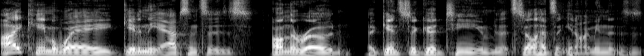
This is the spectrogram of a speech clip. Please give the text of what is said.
I came away, given the absences on the road against a good team that still had some, you know, I mean, is,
